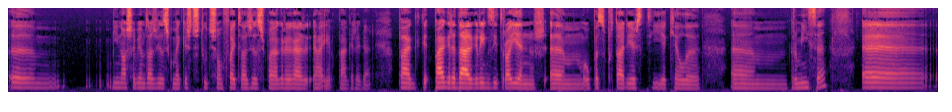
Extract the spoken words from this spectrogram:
Uh, e nós sabemos às vezes como é que estes estudos são feitos, às vezes para agregar, ah, é, para, agregar para, para agradar gregos e troianos, um, ou para suportar este e aquele um, premissa, uh,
